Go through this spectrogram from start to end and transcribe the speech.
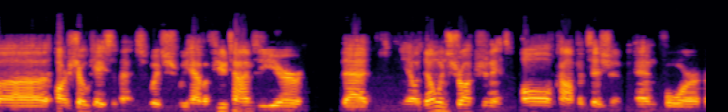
uh, our showcase events, which we have a few times a year. That you know, no instruction; it's all competition. And for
